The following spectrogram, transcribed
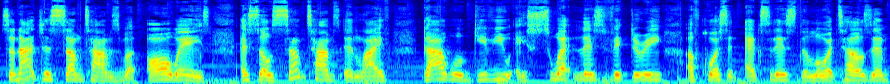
So not just sometimes, but always. And so sometimes in life, God will give you a sweatless victory. Of course, in Exodus, the Lord tells them,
